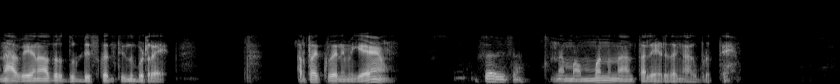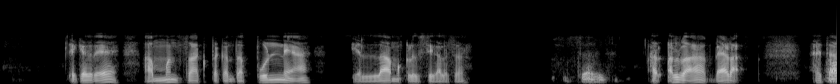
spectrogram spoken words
ನಾವೇನಾದ್ರೂ ದುಡ್ಡು ಇಸ್ಕೊಂಡು ತಿಂದ್ಬಿಟ್ರೆ ಅರ್ಥ ಆಗ್ತದೆ ನಿಮಗೆ? ಸರಿ ಸರ್. ನಮ್ಮ ಅಮ್ಮನ ನಾನು ತಲೆ ಹಿಡ್ದಂಗೆ ಆಗ್ಬಿಡುತ್ತೆ. ಯಾಕಂದ್ರೆ ಅಮ್ಮನ್ ಸಾಕ್ತಕ್ಕಂಥ ಪುಣ್ಯ ಎಲ್ಲಾ ಮಕ್ಕಳಿಗೂ ಸಿಗಲ್ಲ ಸರ್. ಸರಿ ಸರ್. ಅಲ್ವಾ? ಬೇಡ. ಆಯ್ತಾ?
